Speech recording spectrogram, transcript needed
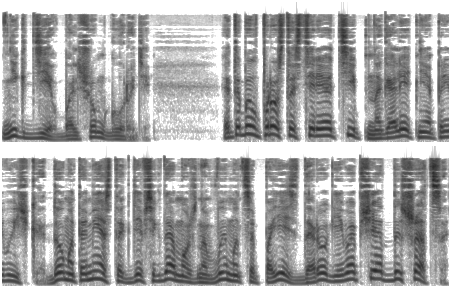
нигде в большом городе. Это был просто стереотип, многолетняя привычка. Дом — это место, где всегда можно вымыться, поесть с дороги и вообще отдышаться.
